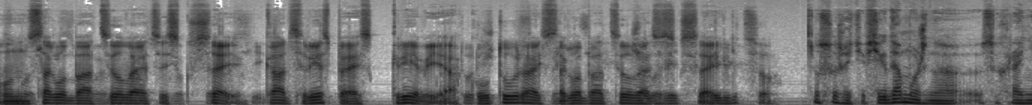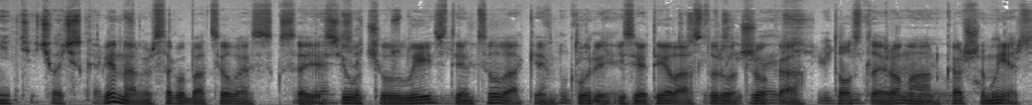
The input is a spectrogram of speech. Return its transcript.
un saglabāt cilvēcisku seju. Kādas ir iespējas Krievijā kultūrai saglabāt cilvēcisku seju? Ну, слушайте, всегда можно сохранить человеческое лицо. Vienmēr var saglabāt cilvēcisku seju. Es jūtu līdz tiem cilvēkiem, kuri iziet ielās turot rokā Tolstoja romānu Karš un miers.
